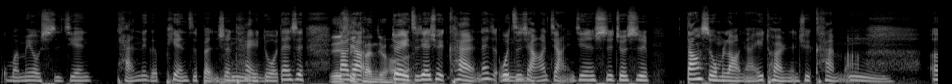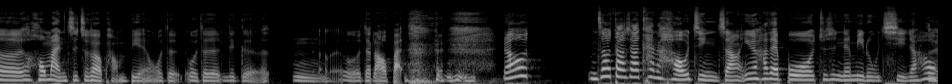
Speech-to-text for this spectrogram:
我们没有时间。谈那个片子本身太多，嗯、但是大家对直接去看。但是我只想要讲一件事，就是、嗯、当时我们老娘一团人去看嘛，嗯、呃，洪满志就在我旁边，我的我的那个嗯、呃，我的老板。嗯、然后你知道大家看的好紧张，因为他在播就是你的密录器。然后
